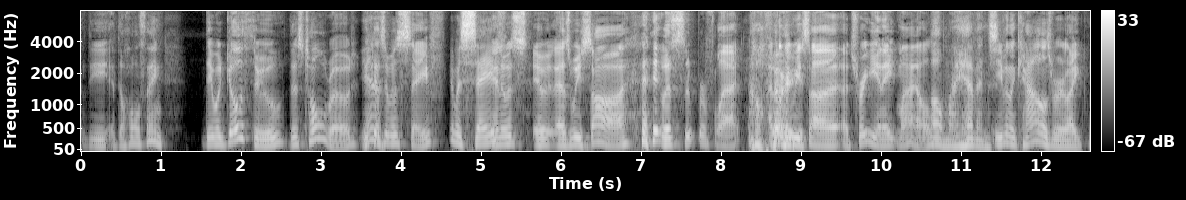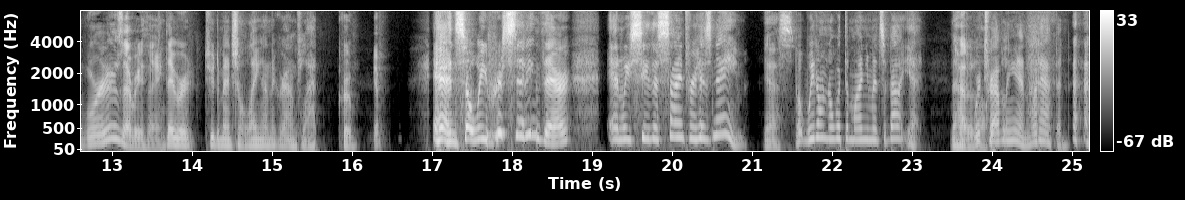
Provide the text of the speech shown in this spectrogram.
the the whole thing. They would go through this toll road Yeah. because it was safe. It was safe. And it was, it was, as we saw, it was super flat. Oh, I don't very- think we saw a tree in eight miles. oh, my heavens. even the cows were like, "Where is everything?" They were two dimensional, laying on the ground flat. Crew. Yep. And so we were sitting there and we see the sign for his name, Yes. but we don't know what the monument's about yet. Not at we're all. traveling in. What happened?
